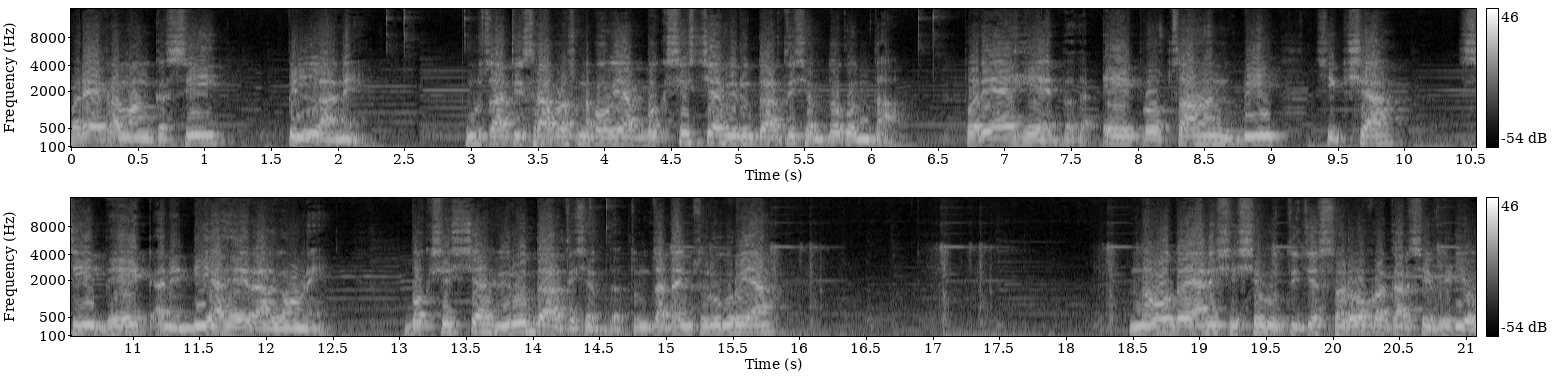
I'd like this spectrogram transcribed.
पर्याय क्रमांक सी पिल्लाने. पुढचा तिसरा प्रश्न पाहूया. बक्षीसच्या विरुद्धार्थी शब्द कोणता? पर्याय हे आहेत बघा. ए प्रोत्साहन बी शिक्षा सी भेट आणि डी आहे रागवणे. बक्षीसच्या विरुद्धार्थी शब्द. तुमचा टाइम सुरू करूया. नवोदय आणि शिष्यवृत्तीचे सर्व प्रकारचे व्हिडिओ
